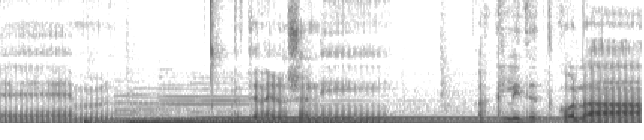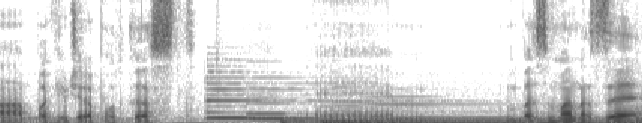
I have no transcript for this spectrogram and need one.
אמ, וכנראה שאני אקליט את כל הפרקים של הפודקאסט אמ, בזמן הזה.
